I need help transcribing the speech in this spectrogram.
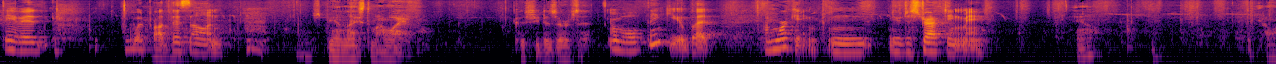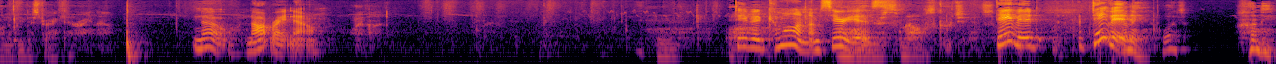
David, what brought this on? Just being nice to my wife. Because she deserves it. Oh, well, thank you, but I'm working and you're distracting me. Yeah? You don't want to be distracted right now. No, not right now. Why not? David, come on, I'm Oh, your serious. smells Gucci. David, David, Honey, what? Honey.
